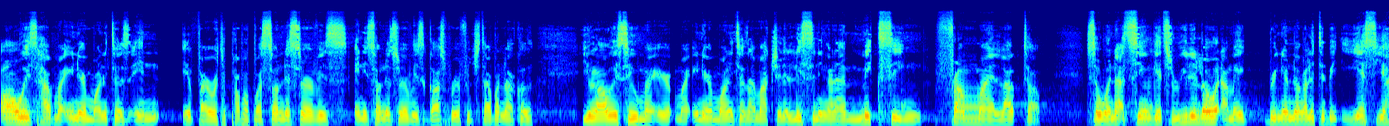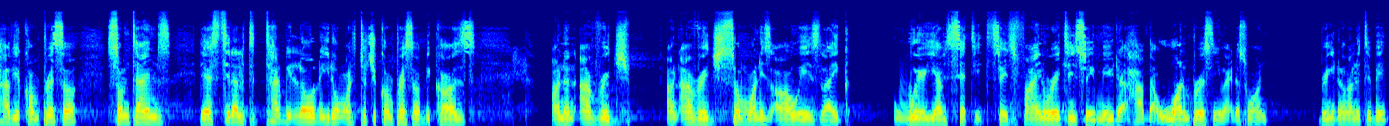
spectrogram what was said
always have my in-ear monitors in. If I were to pop up a Sunday service, any Sunday service, Gospel Refuge Tabernacle, you'll always see my, ear, my in-ear monitors. I'm actually listening and I'm mixing from my laptop. So when that signal gets really loud, I may bring them down a little bit. Yes, you have your compressor. Sometimes they're still a little tad bit loud. You don't want to touch your compressor because on an average, on average, someone is always like where you have set it. So it's fine where it is. So you maybe have that one person you might just want bring it down a little bit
